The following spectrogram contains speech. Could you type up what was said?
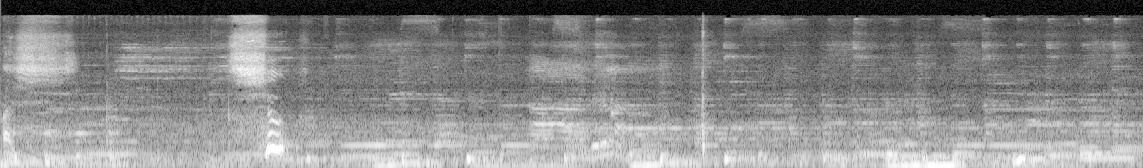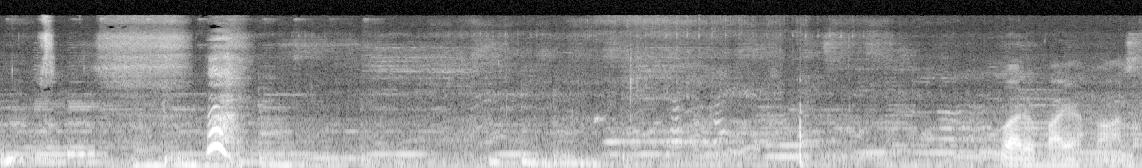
Nice. Shoot. Baru payah banget.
